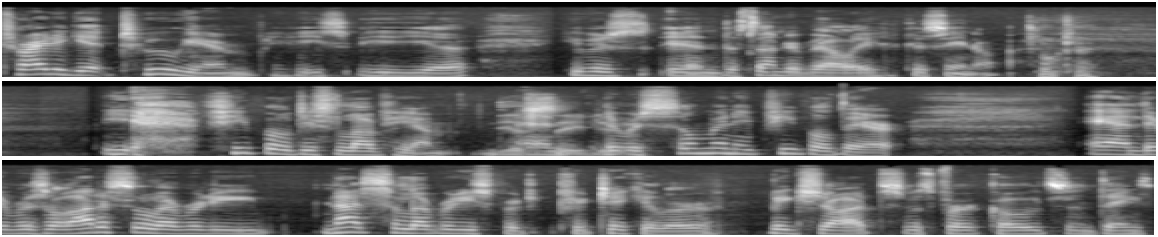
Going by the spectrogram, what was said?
try to get to him. He's he uh, he was in the Thunder Valley Casino. Okay. Yeah, people just love him. Yes, and they do. There were so many people there, and there was a lot of celebrity, not celebrities per- particular, big shots with fur coats and things.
